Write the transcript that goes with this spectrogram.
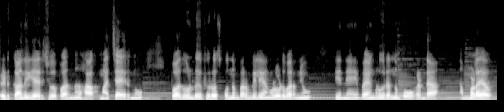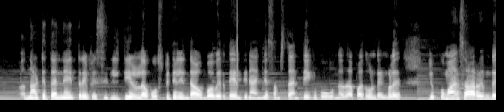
എടുക്കാന്ന് വിചാരിച്ചു. അപ്പൊ അന്ന് ഹാഫ് മാച്ച് ആയിരുന്നു. അപ്പൊ അതുകൊണ്ട് ഫിറോസ് കുന്നംപറമ്പിൽ ഞങ്ങളോട് പറഞ്ഞു പിന്നെ ബാംഗ്ലൂരൊന്നും പോകണ്ട. നമ്മളെ നാട്ടിൽ തന്നെ ഇത്രയും ഫെസിലിറ്റി ഉള്ള ഹോസ്പിറ്റൽ ഉണ്ടാവുമ്പോൾ വെറുതെ എന്തിനാ അന്യ സംസ്ഥാനത്തേക്ക് പോകുന്നത്? അപ്പൊ അതുകൊണ്ട് നിങ്ങൾ ലുക്കുമാൻ സാർ ഉണ്ട്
